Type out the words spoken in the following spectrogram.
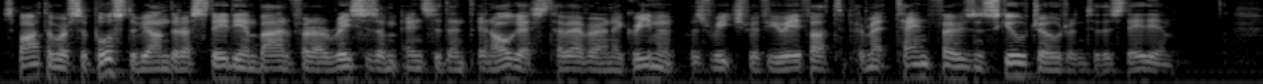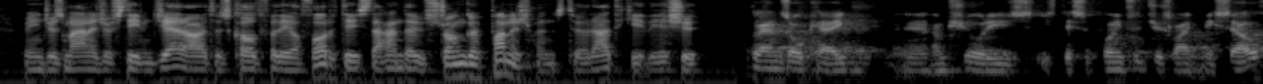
Sparta were supposed to be under a stadium ban for a racism incident in August, however, an agreement was reached with UEFA to permit 10,000 schoolchildren to the stadium. Rangers manager Steven Gerrard has called for the authorities to hand out stronger punishments to eradicate the issue. Glenn's okay. Uh, I'm sure he's he's disappointed, just like myself.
